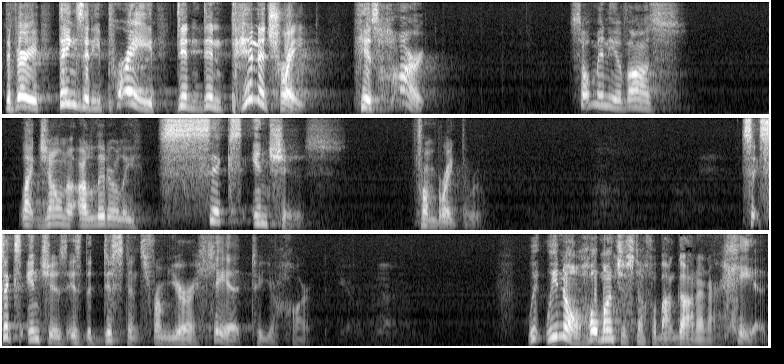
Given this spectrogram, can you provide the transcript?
The very things that he prayed didn't, didn't penetrate his heart. So many of us, like Jonah, are literally six inches from breakthrough. Six, inches is the distance from your head to your heart. We, we know a whole bunch of stuff about God in our head.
